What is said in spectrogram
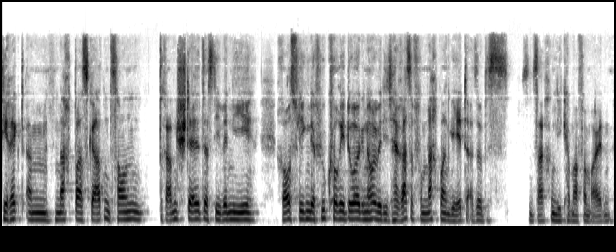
direkt am Nachbars Gartenzaun dran stellt, dass die, wenn die rausfliegen, der Flugkorridor genau über die Terrasse vom Nachbarn geht. Also das sind Sachen, die kann man vermeiden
